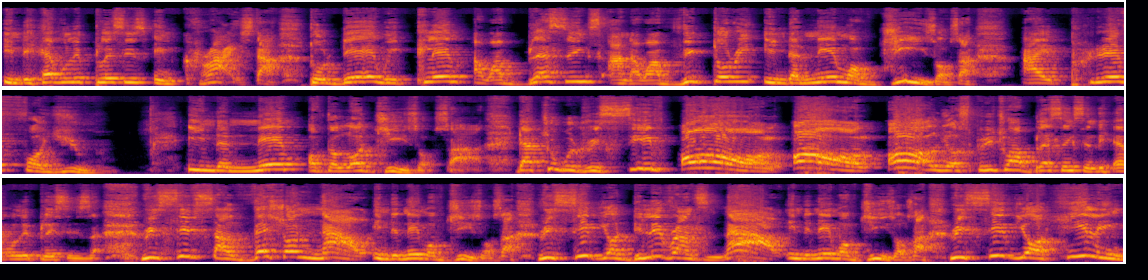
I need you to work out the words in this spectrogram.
in the heavenly places in Christ. Today we claim our blessings and our victory in the name of Jesus. I pray for you in the name of the Lord Jesus, uh, that you would receive all, all, all your spiritual blessings in the heavenly places. Receive salvation now in the name of Jesus. Uh, receive your deliverance now in the name of Jesus. Uh, receive your healing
